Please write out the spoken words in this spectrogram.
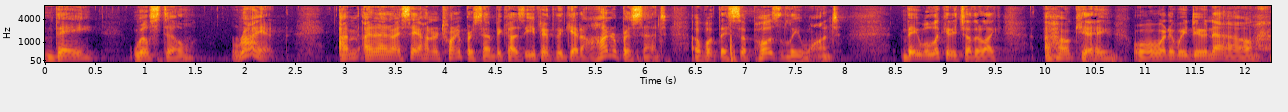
they will still riot. I'm, and I say 120% because even if they get 100% of what they supposedly want, they will look at each other like, okay, well, what do we do now?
